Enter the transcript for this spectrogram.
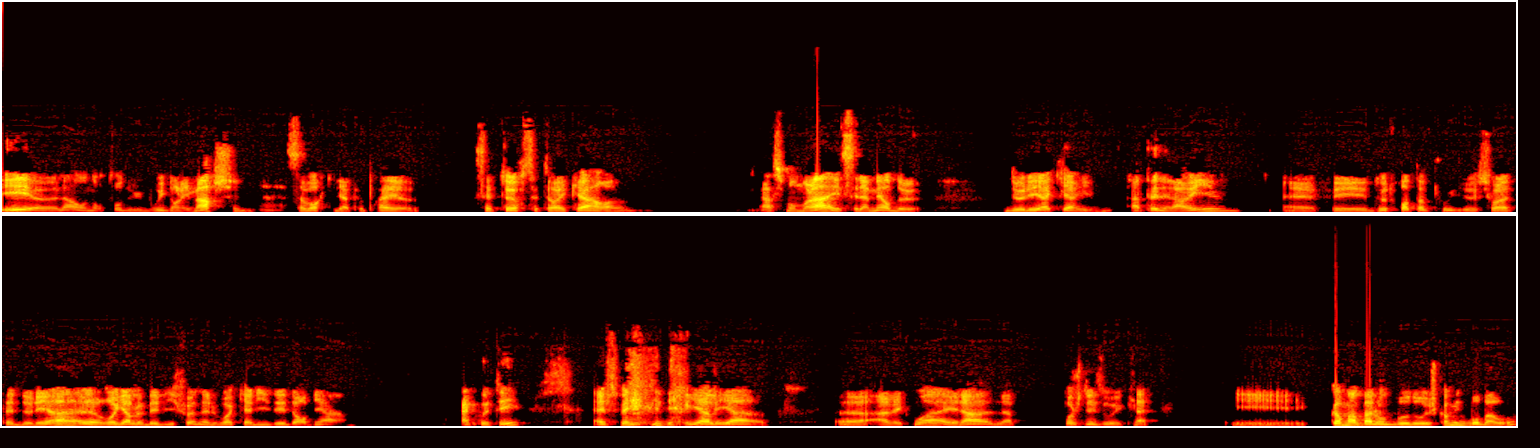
Et euh, là, on entend du bruit dans les marches, à savoir qu'il est à peu près 7h, 7h15 à ce moment-là, et c'est la mère de, de Léa qui arrive. À peine elle arrive, elle fait deux, trois papouilles sur la tête de Léa, elle regarde le babyphone, elle voit qu'Alizé dort bien à côté, elle se met derrière Léa euh, avec moi, et là, la poche des os éclate et comme un ballon de baudruche, comme une bombe à eau.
